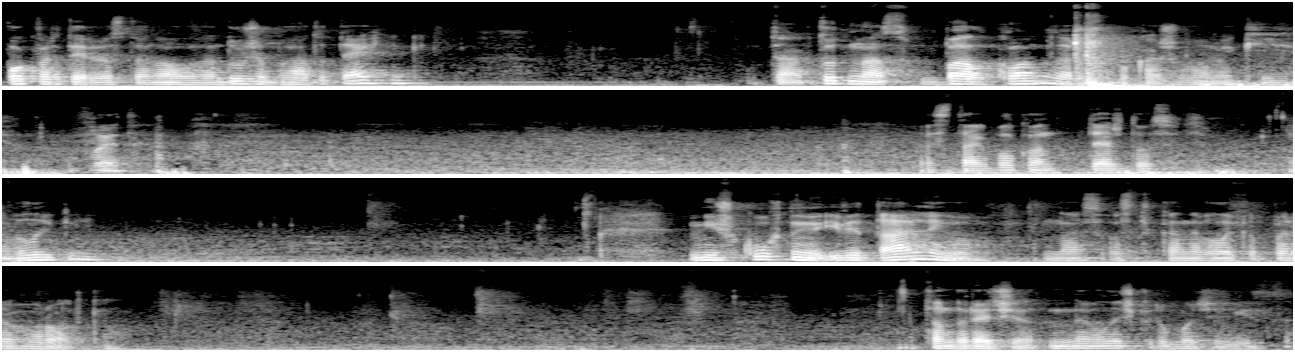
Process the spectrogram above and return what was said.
По квартирі встановлено дуже багато техніки. Так, тут у нас балкон, зараз покажу вам, який вид. Ось так, балкон теж досить великий. Між кухнею і вітальнею у нас ось така невелика перегородка. Там, до речі, невеличке робоче місце.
